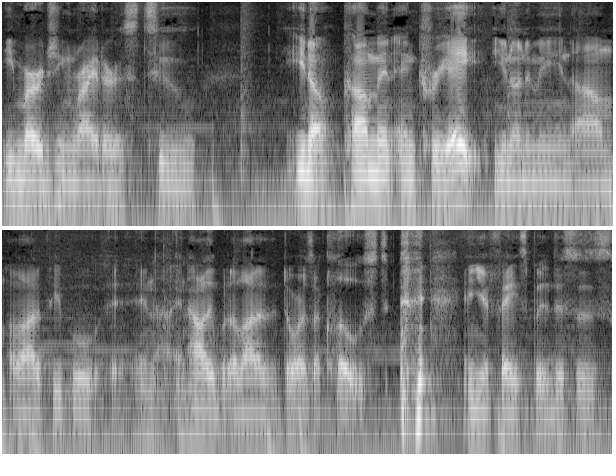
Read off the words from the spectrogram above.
emerging writers to you know come in and create you know what i mean? Um, a lot of people in, in hollywood a lot of the doors are closed in your face but this is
